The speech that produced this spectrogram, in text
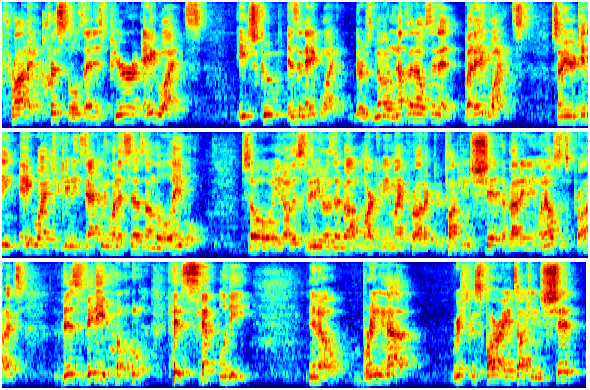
product, crystals, that is pure egg whites. Each scoop is an egg white. There's no nothing else in it but egg whites. So you're getting egg whites, you're getting exactly what it says on the label. So, you know, this video isn't about marketing my product or talking shit about anyone else's products. This video is simply, you know, bringing up Rich Gaspari talking shit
